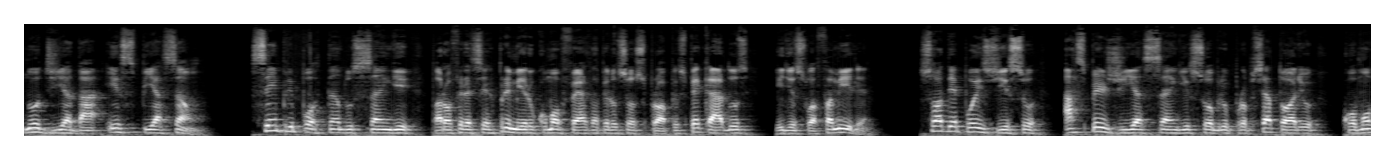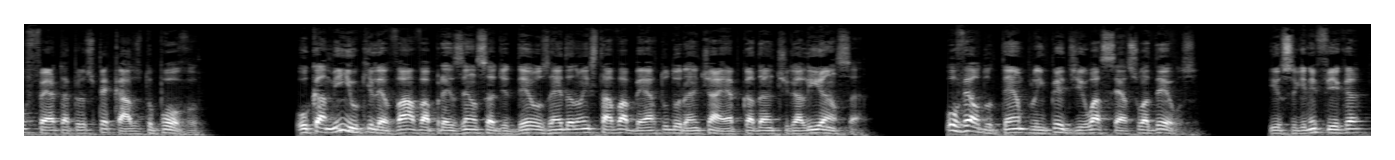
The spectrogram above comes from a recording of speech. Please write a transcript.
no dia da expiação sempre portando sangue para oferecer primeiro como oferta pelos seus próprios pecados e de sua família. Só depois disso aspergia sangue sobre o propiciatório como oferta pelos pecados do povo. O caminho que levava à presença de Deus ainda não estava aberto durante a época da antiga aliança. O véu do templo impediu o acesso a Deus. Isso significa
